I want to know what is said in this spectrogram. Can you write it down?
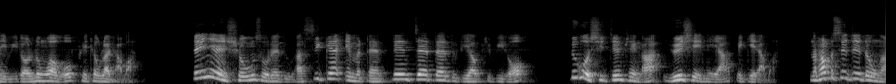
နေပြီးတော့လုံးဝကိုဖေထုတ်လိုက်တာပါ။တင်းရင်ရှုံးဆိုတဲ့သူကစီကန်းအင်မတန်တင်းကျပ်တဲ့သူတစ်ယောက်ဖြစ်ပြီးတော့ သူ့ကိုရှီကျင်းဖင်ကရွေးချယ်နေရပေးခဲ့တာပါ။2011တုန်းက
